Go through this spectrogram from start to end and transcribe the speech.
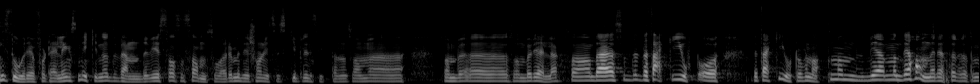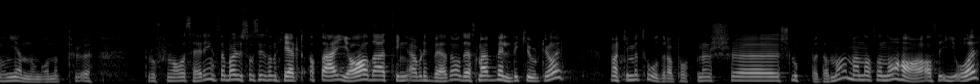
historiefortelling som ikke nødvendigvis altså, samsvarer med de journalistiske prinsippene som, eh, som, eh, som bør gjelde. Så, det er, så det, dette, er og, dette er ikke gjort over natten, men, er, men, det handler rett og slett om sånn gjennomgående profesjonalisering. Så jeg har bare lyst til å si sånn helt at det er, ja, det er ting er blitt bedre. Og det som er veldig kult i år, Nå er ikke metoderapportene uh, sluppet ennå, men altså, nå har, altså, i år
